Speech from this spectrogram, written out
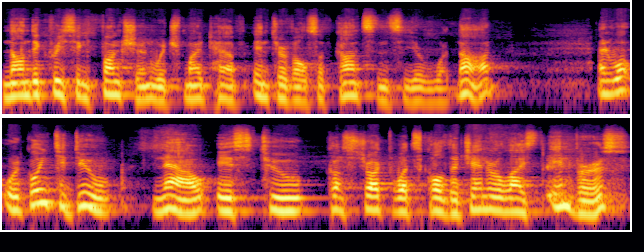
non-decreasing function, which might have intervals of constancy or whatnot. And what we're going to do now is to construct what's called the generalized inverse,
